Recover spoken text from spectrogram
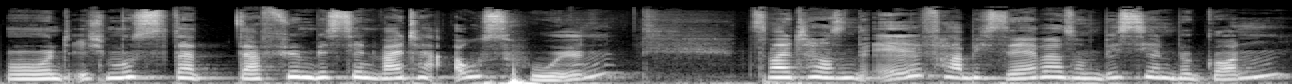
Und ich muss da, dafür ein bisschen weiter ausholen. 2011 habe ich selber so ein bisschen begonnen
